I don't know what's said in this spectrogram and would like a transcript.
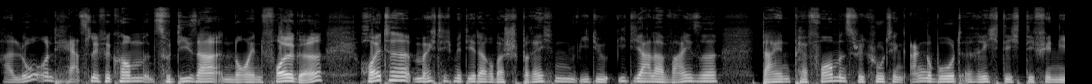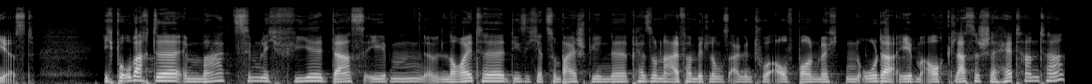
Hallo und herzlich willkommen zu dieser neuen Folge. Heute möchte ich mit dir darüber sprechen, wie du idealerweise dein Performance Recruiting Angebot richtig definierst. Ich beobachte im Markt ziemlich viel, dass eben Leute, die sich jetzt zum Beispiel eine Personalvermittlungsagentur aufbauen möchten oder eben auch klassische Headhunter,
